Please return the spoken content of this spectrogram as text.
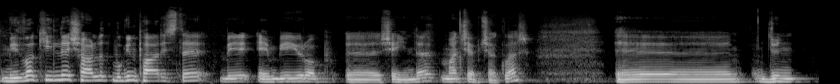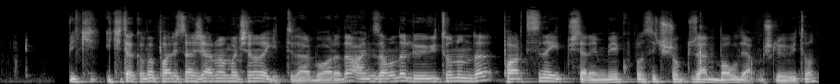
Milwaukee ile Charlotte bugün Paris'te bir NBA Europe e, şeyinde maç yapacaklar. Ee, dün iki, iki takım da Paris Saint Germain maçına da gittiler bu arada. Aynı zamanda Louis Vuitton'un da partisine gitmişler. NBA kupası için çok güzel bir bavul yapmış Louis Vuitton.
